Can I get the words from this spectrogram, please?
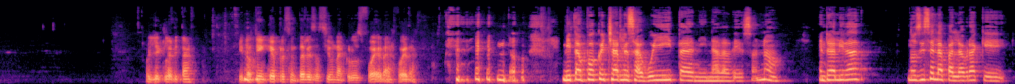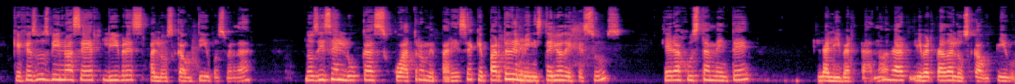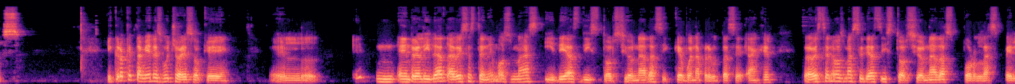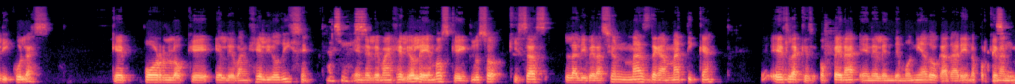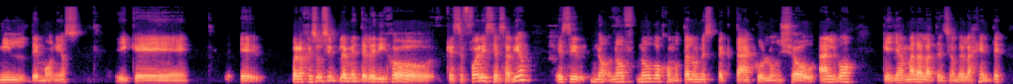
Oye, Clarita, y no tienen que presentarles así una cruz fuera, fuera. no, ni tampoco echarles agüita ni nada de eso, no. En realidad nos dice la palabra que que Jesús vino a ser libres a los cautivos, ¿verdad? Nos dice en Lucas 4, me parece, que parte del ministerio de Jesús era justamente la libertad, ¿no? Dar libertad a los cautivos. Y creo que también es mucho eso, que en realidad a veces tenemos más ideas distorsionadas, y qué buena pregunta hace Ángel, pero a veces tenemos más ideas distorsionadas por las películas que por lo que el Evangelio dice. Así es. En el Evangelio leemos que incluso quizás la liberación más dramática es la que opera en el endemoniado Gadareno, porque eran mil demonios, y que, eh, pero Jesús simplemente le dijo que se fuera y se salió. Es decir, no, no, no hubo como tal un espectáculo, un show, algo que llamara la atención de la gente.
